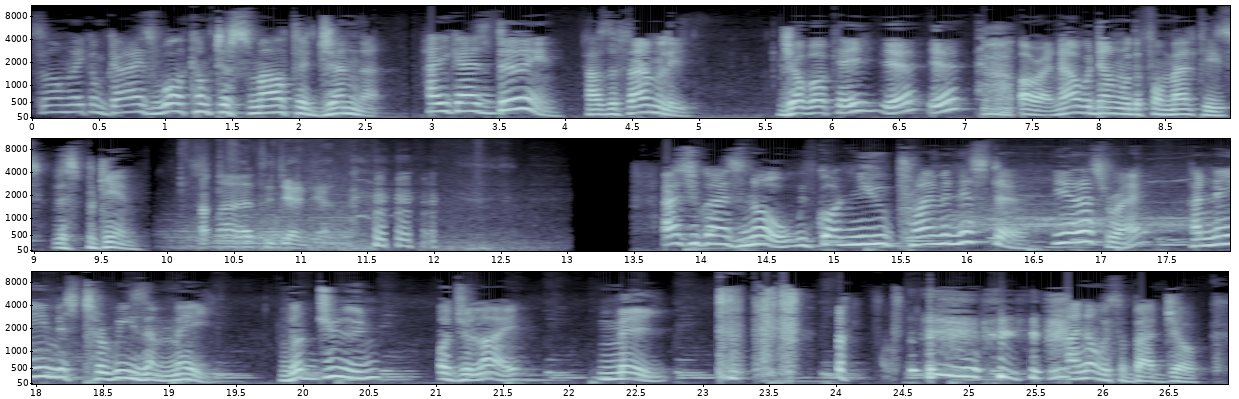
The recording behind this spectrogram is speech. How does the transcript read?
Assalamu alaikum guys, welcome to Smile to Jannah. How you guys doing? How's the family? Job okay? Yeah? Yeah? Alright, now we're done with the formalities. Let's begin. Smile to Jannah. As you guys know, we've got a new Prime Minister. Yeah, that's right. Her name is Theresa May. Not June or July, May. I know it's a bad joke.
